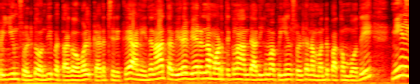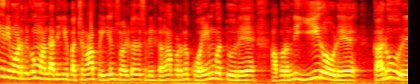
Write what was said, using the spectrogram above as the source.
பெய்யும் சொல்லிட்டு வந்து இப்போ தகவல் கிடச்சிருக்கு. அண்ட் இதனால் தவிர வேறு என்ன மாவட்டத்துக்குலாம் வந்து அதிகமாக பெய்யும் சொல்லிட்டு நம்ம வந்து பார்க்கும்போது நீலகிரி மாவட்டத்துக்கும் வந்து அதிகபட்சமாக பெய்யும் சொல்லிட்டு வந்து சொல்லியிருக்காங்க. அப்புறம் வந்து கோயம்புத்தூர் அப்புறம் வந்து ஈரோடு கரூர்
